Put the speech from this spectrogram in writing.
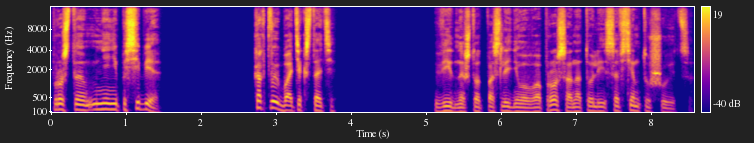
Просто мне не по себе. Как твой батя, кстати?» Видно, что от последнего вопроса Анатолий совсем тушуется.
